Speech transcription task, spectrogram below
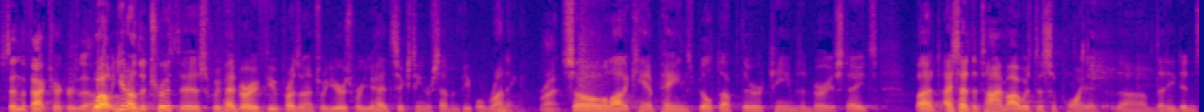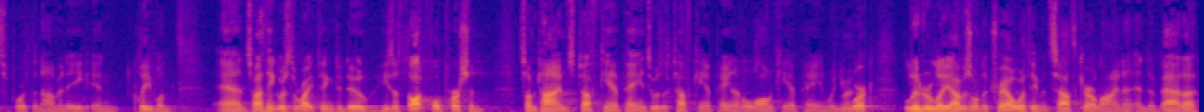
send the fact checkers out. Well, you know, the truth is we've had very few presidential years where you had 16 or 7 people running. Right. So a lot of campaigns built up their teams in various states. But I said at the time I was disappointed um, that he didn't support the nominee in Cleveland. And so I think it was the right thing to do. He's a thoughtful person. Sometimes tough campaigns. It was a tough campaign and a long campaign. When you right. work literally, I was on the trail with him in South Carolina and Nevada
